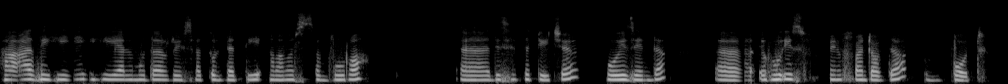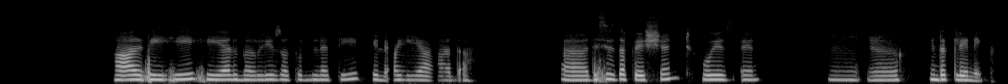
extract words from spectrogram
هذه هي المدرسة التي أمام السبورة. Uh, this is the teacher who is in the uh, who is in front of the board. هذه هي المريضة التي في العيادة. Uh, this is the patient who is in mm, uh, in the clinic.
